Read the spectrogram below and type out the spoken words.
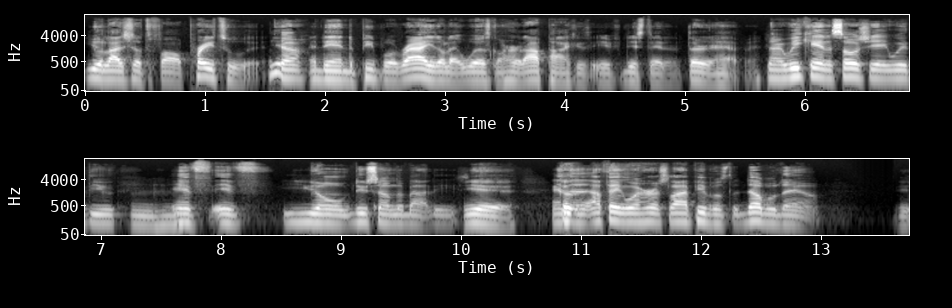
you allow yourself to fall prey to it. Yeah. And then the people around you are like, well, it's gonna hurt our pockets if this, that, and the third happen. Like we can't associate with you Mhm. if if you don't do something about these. Yeah, And I think what hurts a lot of people is to double down. yeah.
